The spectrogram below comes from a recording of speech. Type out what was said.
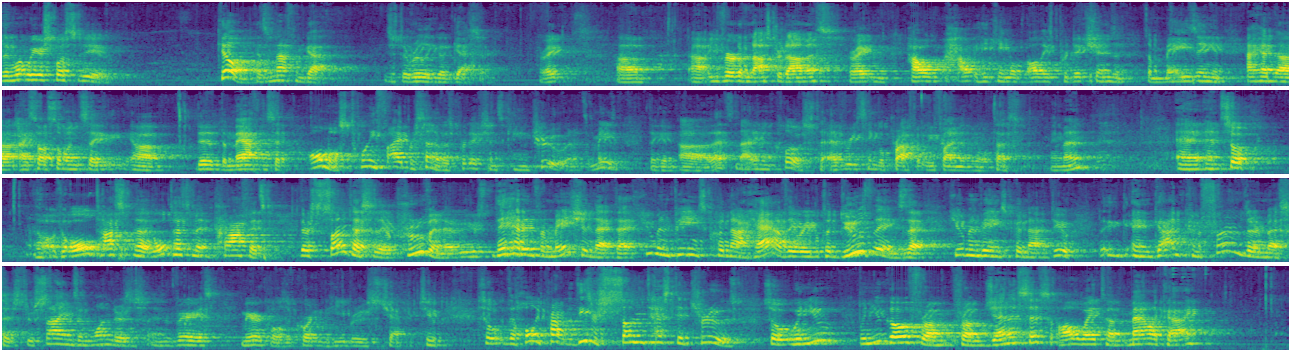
then what were you supposed to do? Kill him because he's not from God. He's just a really good guesser, right? Um, uh, you've heard of Nostradamus, right? And how, how he came up with all these predictions, and it's amazing. And I had uh, I saw someone say uh, did the math and said almost 25% of his predictions came true, and it's amazing. Thinking uh, that's not even close to every single prophet we find in the Old Testament. Amen. And, and so the Old, the Old Testament prophets they're sun tested, they're proven. They had information that, that human beings could not have. They were able to do things that human beings could not do. And God confirmed their message through signs and wonders and various miracles, according to Hebrews chapter 2. So the Holy Prophet, these are sun tested truths. So when you, when you go from, from Genesis all the way to Malachi,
